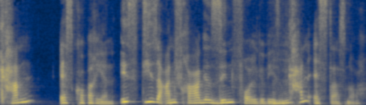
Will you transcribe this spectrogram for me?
kann es kooperieren? Ist diese Anfrage sinnvoll gewesen? Mhm. Kann es das noch?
